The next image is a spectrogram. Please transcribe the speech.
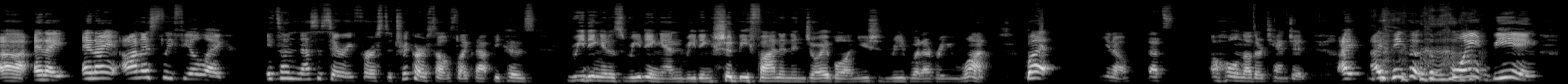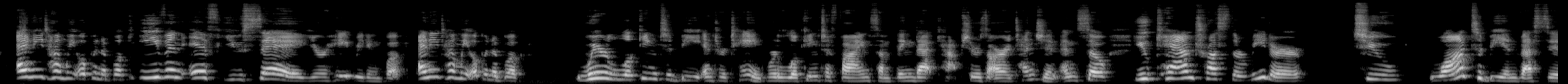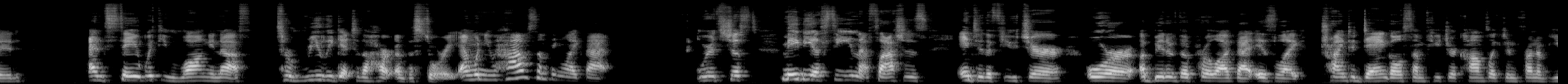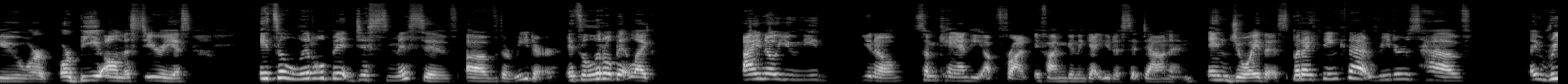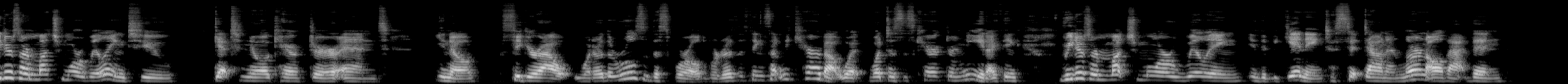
Uh, and I and I honestly feel like it's unnecessary for us to trick ourselves like that because reading is reading and reading should be fun and enjoyable and you should read whatever you want. But you know that's a whole nother tangent. I, I think that the point being, anytime we open a book, even if you say you're hate reading book, anytime we open a book, we're looking to be entertained. We're looking to find something that captures our attention. And so you can trust the reader to want to be invested and stay with you long enough to really get to the heart of the story. And when you have something like that, where it's just maybe a scene that flashes into the future or a bit of the prologue that is like trying to dangle some future conflict in front of you or or be all mysterious it's a little bit dismissive of the reader. It's a little bit like i know you need you know some candy up front if i'm going to get you to sit down and enjoy this. But i think that readers have readers are much more willing to get to know a character and you know figure out what are the rules of this world what are the things that we care about what what does this character need? I think readers are much more willing in the beginning to sit down and learn all that than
